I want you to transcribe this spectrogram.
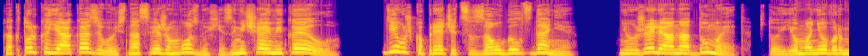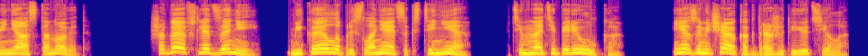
Как только я оказываюсь на свежем воздухе, замечаю Микаэллу. Девушка прячется за угол здания. Неужели она думает, что ее маневр меня остановит? Шагая вслед за ней, Микаэлла прислоняется к стене в темноте переулка. Я замечаю, как дрожит ее тело.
